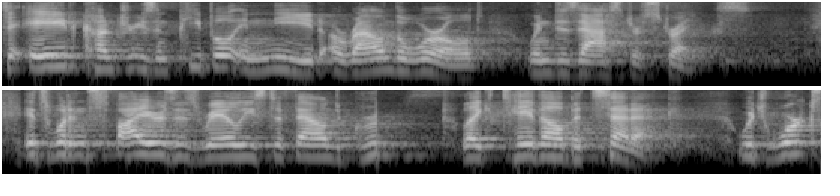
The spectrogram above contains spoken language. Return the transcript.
to aid countries and people in need around the world when disaster strikes. It's what inspires Israelis to found groups like Tevel B'Tzedek, which works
